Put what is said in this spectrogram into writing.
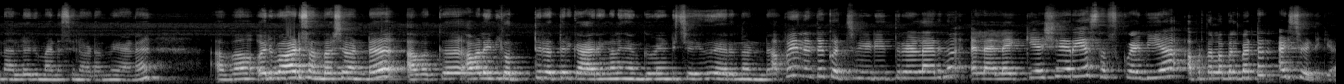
നല്ലൊരു മനസ്സിനുടമയാണ്. അപ്പം ഒരുപാട് സന്തോഷമുണ്ട്. അവൾക്ക് അവൾ എനിക്ക് ഒത്തിരി ഒത്തിരി കാര്യങ്ങൾ ഞങ്ങൾക്ക് വേണ്ടി ചെയ്തു തരുന്നുണ്ട്. അപ്പോൾ ഇന്നത്തെ കൊച്ചു വീഡിയോ ഇത്രയുള്ളായിരുന്നു. എല്ലാം ലൈക്ക് ചെയ്യുക ഷെയർ ചെയ്യുക സബ്സ്ക്രൈബ് ചെയ്യുക. അപ്പുറത്തുള്ള ബെൽ ബട്ടൺ അടിച്ചു വെട്ടിക്കുക.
